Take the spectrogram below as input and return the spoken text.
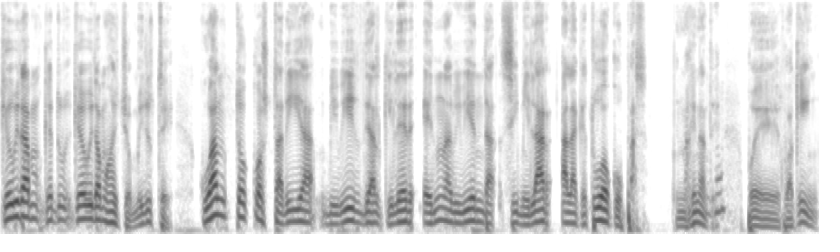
¿Qué hubiéramos, qué qué hubiéramos hecho? Mire usted, ¿cuánto costaría vivir de alquiler en una vivienda similar a la que tú ocupas? Imagínate. Pues Joaquín,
